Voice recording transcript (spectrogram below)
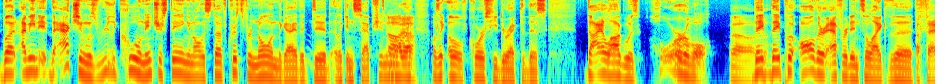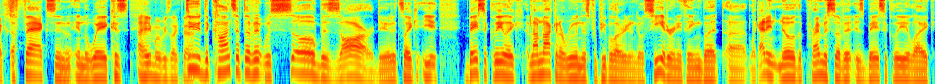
But I mean, it, the action was really cool and interesting and all this stuff. Christopher Nolan, the guy that did like Inception and Oh, all yeah. that, I was like, oh, of course he directed this. Dialogue was horrible. They they put all their effort into like the Effects. effects and in the way because I hate movies like that. dude the concept of it was so bizarre dude it's like you, basically like and i'm not going to ruin this for people that are going to go see it or anything but uh like i didn't know the premise of it is basically like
